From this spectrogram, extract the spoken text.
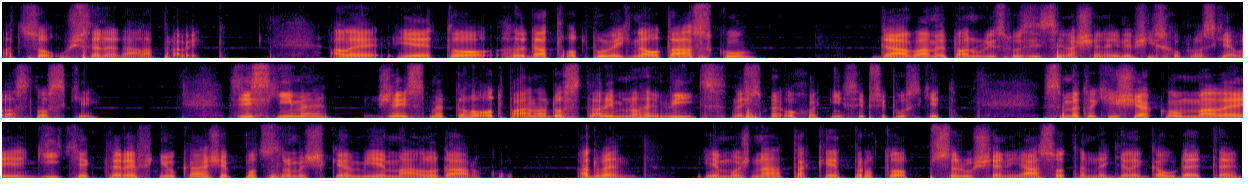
a co už se nedá napravit. Ale je to hledat odpověď na otázku, dáváme panu dispozici naše nejlepší schopnosti a vlastnosti? Zjistíme, že jsme toho od pána dostali mnohem víc, než jsme ochotní si připustit. Jsme totiž jako malé dítě, které fňuká, že pod stromečkem je málo dárků. Advent je možná také proto přerušen jásotem neděle Gaudete,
